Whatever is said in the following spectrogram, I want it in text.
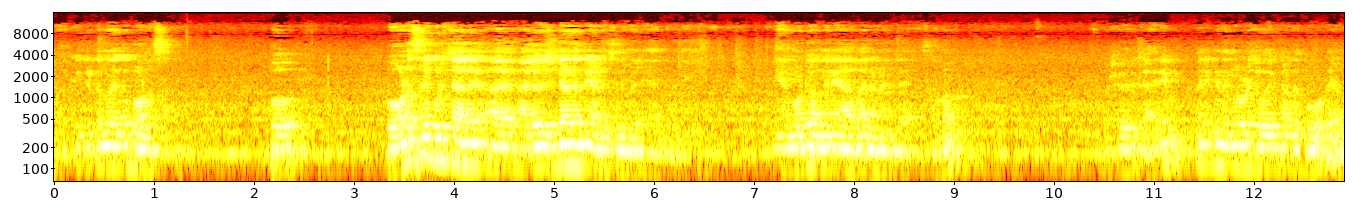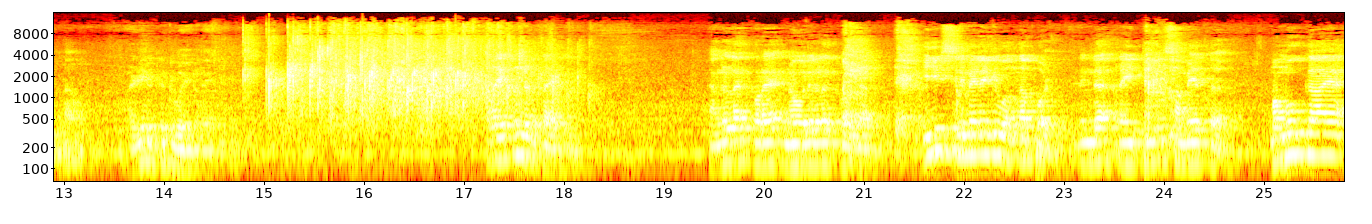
ബാക്കി കിട്ടുന്നതൊക്കെ ബോണസാണ് അപ്പോൾ ബോണസിനെ കുറിച്ച് ആലോചിക്കാതെ തന്നെയാണ് സിനിമയിൽ ഞാൻ ഇനി അങ്ങോട്ടും അങ്ങനെ ആവാനാണ് എന്റെ ശ്രമം. പക്ഷെ ഒരു കാര്യം എനിക്ക് നിങ്ങളോട് ചോദിക്കാനുള്ള കൂടെ ഉണ്ടാവും. വഴി ഇട്ടിട്ട് കളയും. അടുത്തായിരുന്നു. ഞങ്ങളുടെ കുറെ നോവലുകളൊക്കെ ഉണ്ട്. ഈ സിനിമയിലേക്ക് വന്നപ്പോൾ ഇതിന്റെ റൈറ്റിംഗ് സമയത്ത് മമ്മൂക്കായ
